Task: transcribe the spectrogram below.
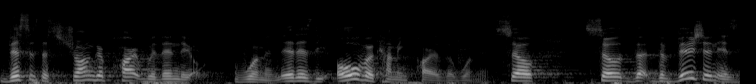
this is the stronger part within the woman. It is the overcoming part of the woman. So, so the, the vision is,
